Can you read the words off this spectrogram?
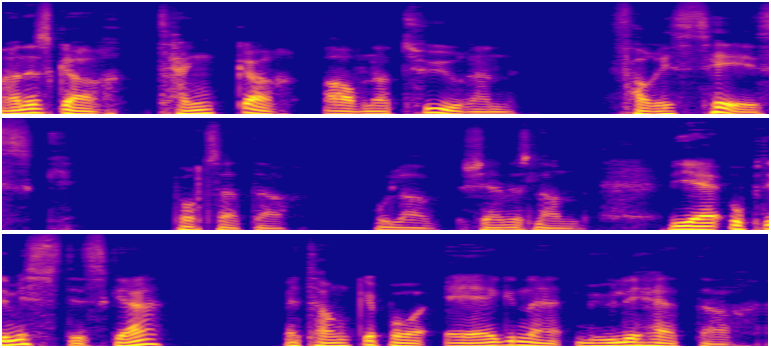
Mennesker tenker av naturen fariseisk, fortsetter Olav Skjevesland. Vi er optimistiske med tanke på egne muligheter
